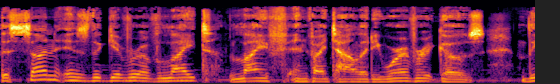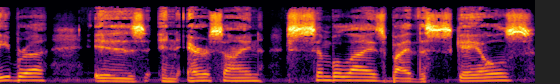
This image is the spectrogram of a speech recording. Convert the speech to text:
The sun is the giver of light, life, and vitality wherever it goes. Libra is an air sign symbolized by the scales,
